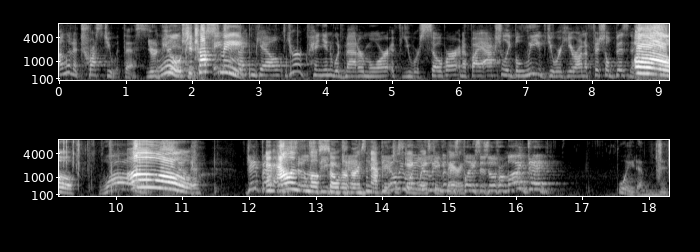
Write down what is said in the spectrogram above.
I'm gonna trust you with this. You're Ooh, joking. she trusts Agent me. Nightingale, your opinion would matter more if you were sober and if I actually believed you were here on official business. Oh! Whoa! Oh! Get back And Alan's the most Stephen sober King. person after the just only getting wasted you're with leaving Barry. this place is over my dead. Wait a minute.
